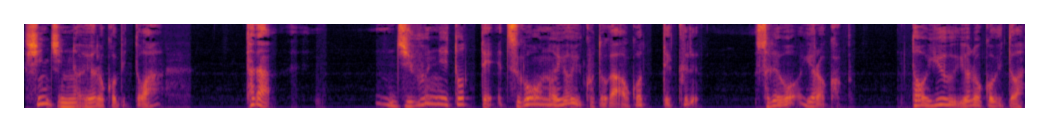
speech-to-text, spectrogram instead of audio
信心の喜びとは、ただ自分にとって都合の良いことが起こってくる。それを喜ぶ。という喜びとは、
